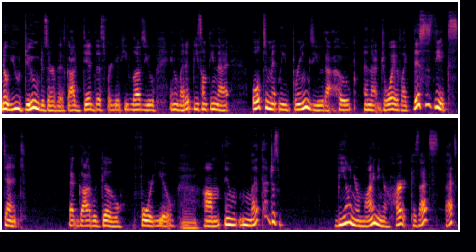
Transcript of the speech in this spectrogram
No, you do deserve this. God did this for you. He loves you. And let it be something that ultimately brings you that hope and that joy of like, this is the extent that God would go for you. Mm. Um, and let that just be on your mind and your heart because that's that's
